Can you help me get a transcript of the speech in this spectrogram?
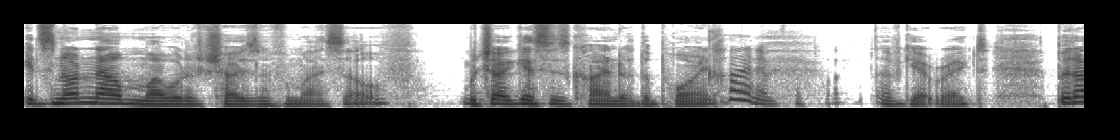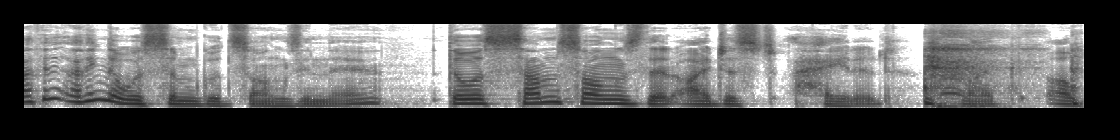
It's not an album I would have chosen for myself, which I guess is kind of the point Kind of the point. of Get Rec'd. But I think I think there was some good songs in there. There were some songs that I just hated. Like I'll,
